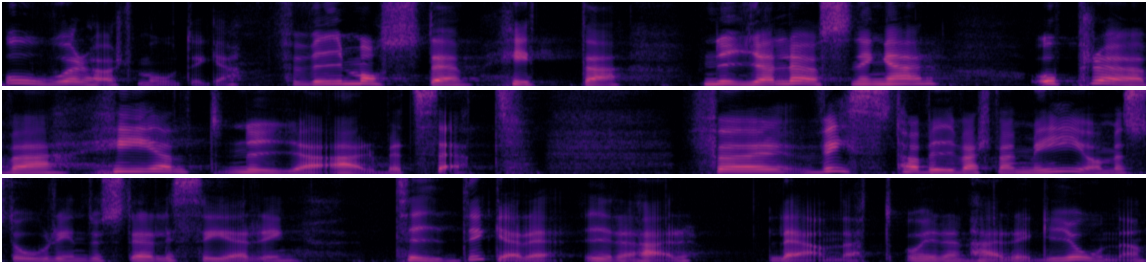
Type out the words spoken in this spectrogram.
oerhört modiga. För vi måste hitta nya lösningar och pröva helt nya arbetssätt. För visst har vi varit med om en stor industrialisering tidigare i det här länet och i den här regionen.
